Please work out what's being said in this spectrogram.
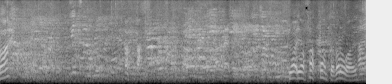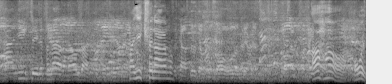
Va? Jag, jag fattar inte, vadå? Han gick tydligen för nära målvakten. Han gick för nära mot... Kastade ut den på oss och hålla tre meter. Aha, oj.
